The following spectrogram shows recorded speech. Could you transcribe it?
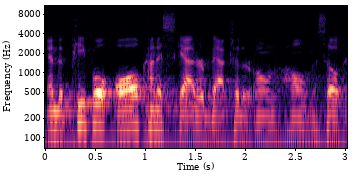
and the people all kind of scatter back to their own home. So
